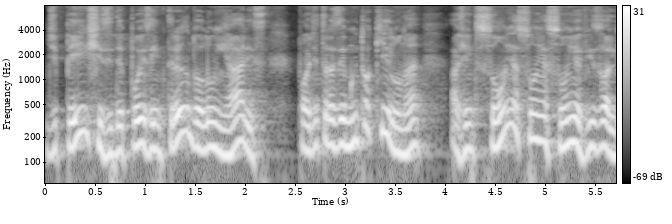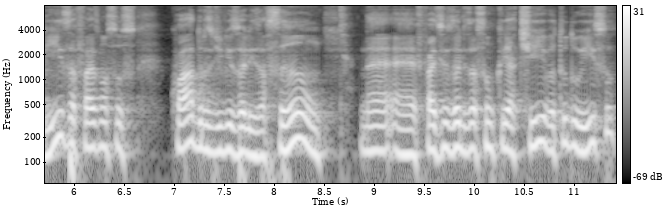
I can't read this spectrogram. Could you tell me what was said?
de peixes e depois entrando a lua em Ares pode trazer muito aquilo, né? A gente sonha, sonha, sonha, visualiza, faz nossos quadros de visualização, né, é, faz visualização criativa, tudo isso,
